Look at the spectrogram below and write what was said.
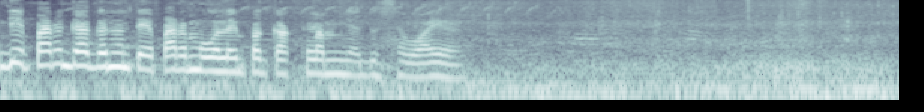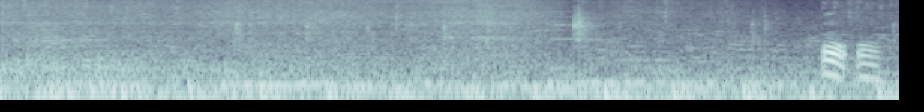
Hindi, parang gaganon te, para mawala yung pagkaklam niya dun sa wire. Oo. Delikado. Ining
